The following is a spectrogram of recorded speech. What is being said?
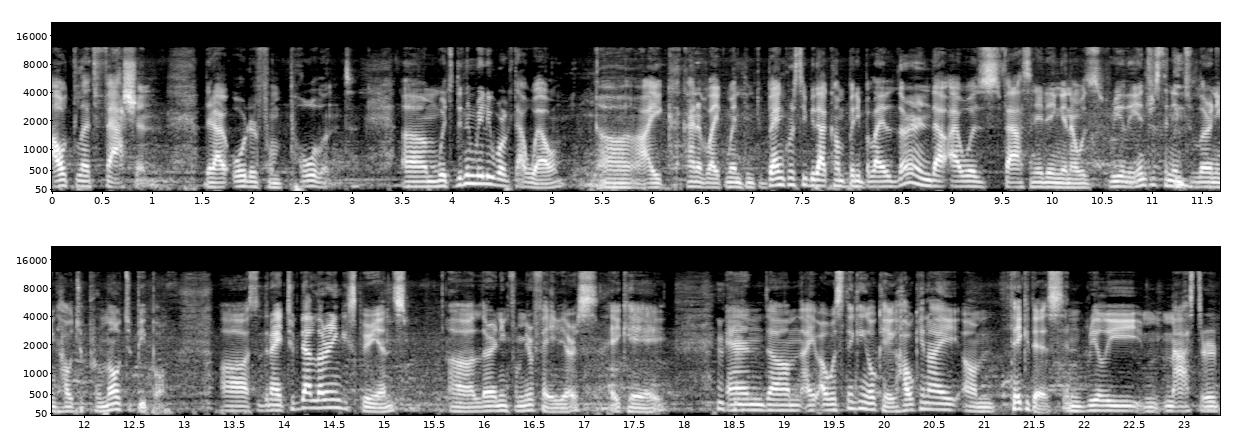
outlet fashion that I ordered from Poland, um, which didn't really work that well. Uh, I kind of like went into bankruptcy with that company, but I learned that I was fascinating and I was really interested into learning how to promote to people. Uh, so then I took that learning experience uh, learning from your failures, aka. and um, I, I, was thinking, okay, how can I um, take this and really master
